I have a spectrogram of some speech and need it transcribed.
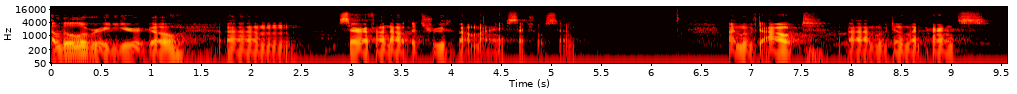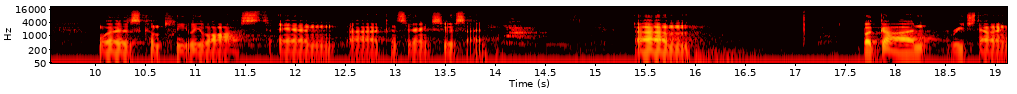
a little over a year ago, um, Sarah found out the truth about my sexual sin. I moved out, uh, moved in with my parents, was completely lost and uh, considering suicide. Um, but God reached down and,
